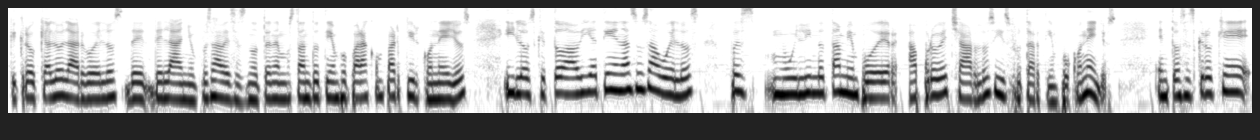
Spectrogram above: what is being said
que creo que a lo largo de los, de- del año pues a veces no tenemos tanto tiempo para compartir con ellos y los que todavía tienen a sus abuelos pues muy lindo también poder aprovecharlos y disfrutar tiempo con ellos. Entonces creo que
